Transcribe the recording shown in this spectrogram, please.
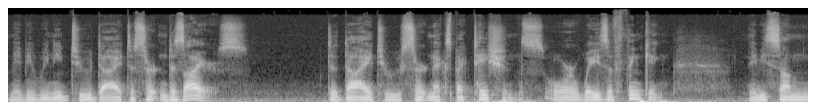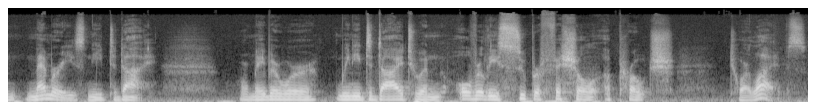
Maybe we need to die to certain desires, to die to certain expectations or ways of thinking. Maybe some memories need to die. Or maybe we're, we need to die to an overly superficial approach to our lives.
